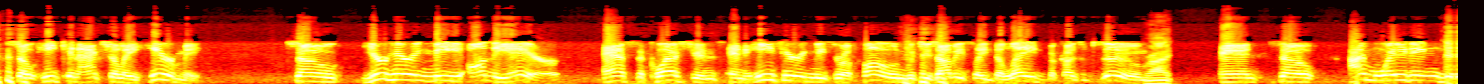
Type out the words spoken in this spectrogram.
so he can actually hear me. So you're hearing me on the air ask the questions, and he's hearing me through a phone, which is obviously delayed because of Zoom. Right. And so I'm waiting to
